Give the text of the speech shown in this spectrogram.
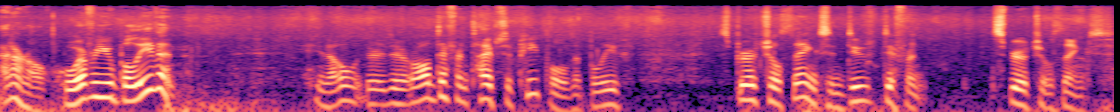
I don't know, whoever you believe in. You know, they're, they're all different types of people that believe spiritual things and do different spiritual things.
